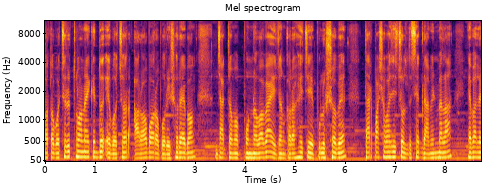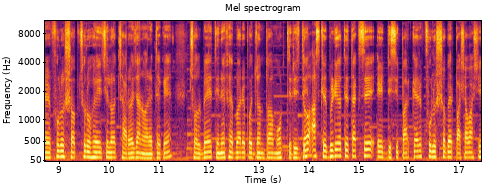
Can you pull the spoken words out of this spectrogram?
গত বছরের তুলনায় কিন্তু এবছর আরও বড় পরিসরে এবং জাঁকজমকপূর্ণভাবে আয়োজন করা হয়েছে এই ফুলোৎসবের তার পাশাপাশি চলতেছে গ্রামীণ মেলা। এবারের ফুলোৎসব শুরু হয়েছিল চারই জানুয়ারি থেকে। চলবে তিনে ফেব্রুয়ারি পর্যন্ত, মোট তিরিশ দিন। আজকের ভিডিওতে থাকছে এই ডিসি পার্কের ফুলোৎসবের পাশাপাশি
